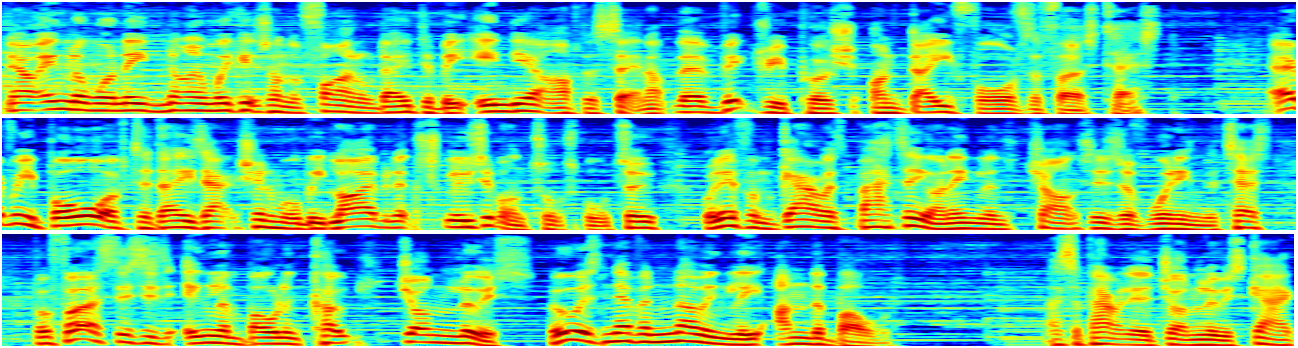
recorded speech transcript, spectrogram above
Now, England will need nine wickets on the final day to beat India after setting up their victory push on day four of the first test. Every ball of today's action will be live and exclusive on Talksport 2. We'll hear from Gareth Batty on England's chances of winning the test. But first, this is England bowling coach John Lewis, who has never knowingly underbowled. That's apparently a John Lewis gag,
